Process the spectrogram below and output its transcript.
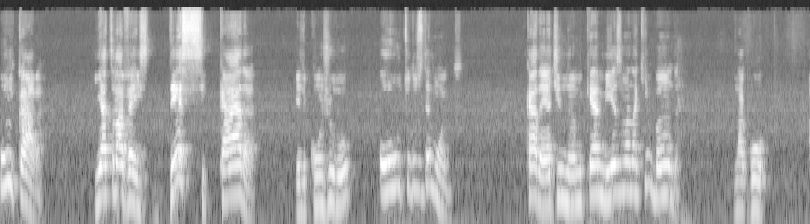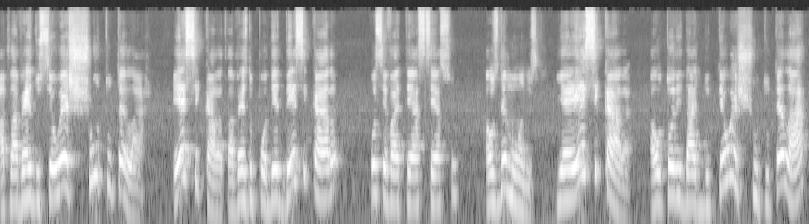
Um cara. E através desse cara, ele conjurou outros demônios. Cara, é a dinâmica é a mesma na Kimbanda, na Go. Através do seu Exu tutelar. Esse cara, através do poder desse cara, você vai ter acesso aos demônios. E é esse cara, a autoridade do teu Exu tutelar,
